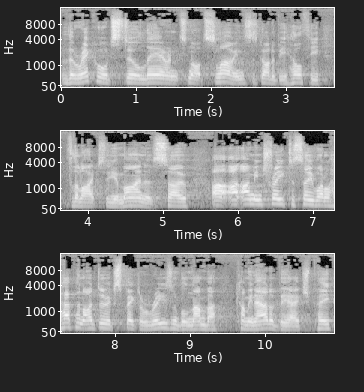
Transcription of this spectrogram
the record still there and it's not slowing, this has got to be healthy for the likes of your miners. So uh, I, am intrigued to see what will happen. I do expect a reasonable number coming out of BHP,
